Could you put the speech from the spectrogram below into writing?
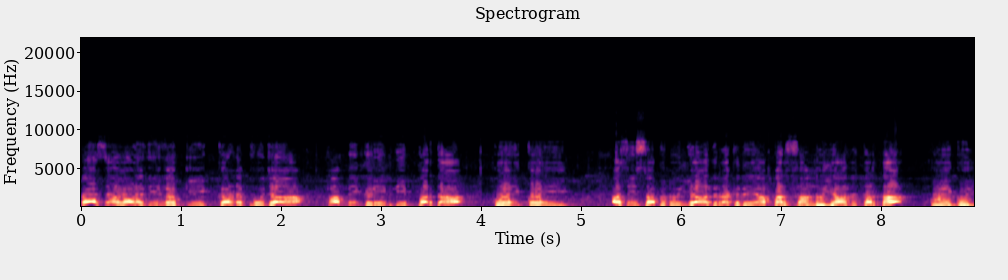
ਪੈਸੇ ਵਾਲੇ ਦੀ ਲੋਕੀ ਕਣ ਪੂਜਾ, ਹਮ ਵੀ ਗਰੀਬ ਦੀ ਪਰਦਾ, ਕੋਈ ਕੋਈ। ਅਸੀਂ ਸਭ ਨੂੰ ਯਾਦ ਰੱਖਦੇ ਆ ਪਰ ਸਾਨੂੰ ਯਾਦ ਕਰਦਾ ਕੋਈ ਕੋਈ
